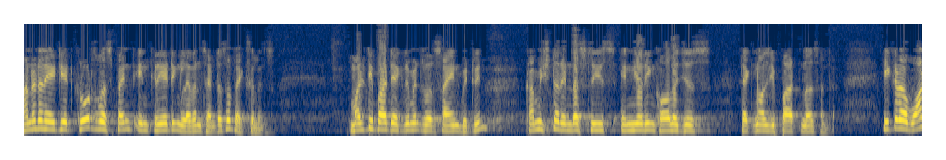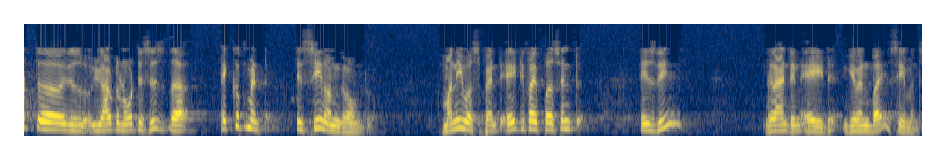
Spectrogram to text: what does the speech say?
hundred and eighty eight crores was spend in creating eleven centres of excellence multi-party agreements were signed between commissioner industries, engineering colleges, technology partners and that. What uh, is, you have to notice is the equipment is seen on ground. Money was spent, 85% is the grant in aid given by Siemens.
